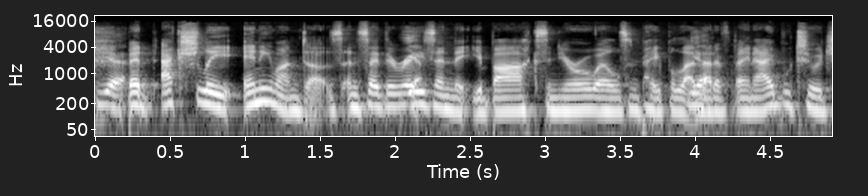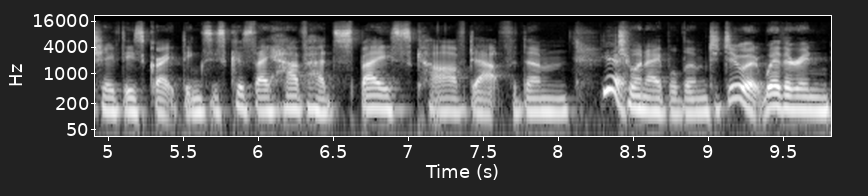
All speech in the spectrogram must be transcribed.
Yeah. But actually, anyone does. And so the reason yeah. that your Bachs and your Orwells and people like yeah. that have been able to achieve these great things is because they have had space carved out for them to enable them to do it. Whether in,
